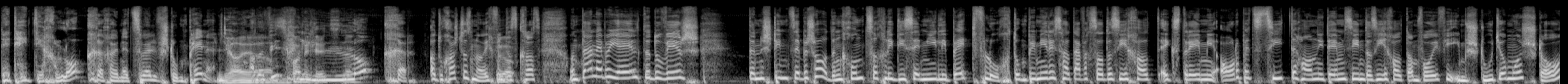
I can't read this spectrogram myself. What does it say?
dort hätte ich locker können zwölf Stunden pennen Ja, ja. Aber Das kann ich wirklich locker. Ah, du kannst das noch, ich finde Ja. das krass. Und dann eben, je älter du wirst, dann stimmt es eben schon. Dann kommt so ein bisschen die senile Bettflucht. Und bei mir ist es halt einfach so, dass ich halt extreme Arbeitszeiten habe, in dem Sinn, dass ich halt am 5 Uhr im Studio muss stehen.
